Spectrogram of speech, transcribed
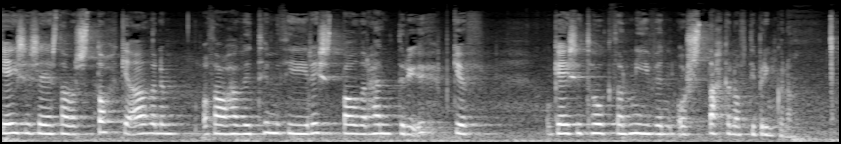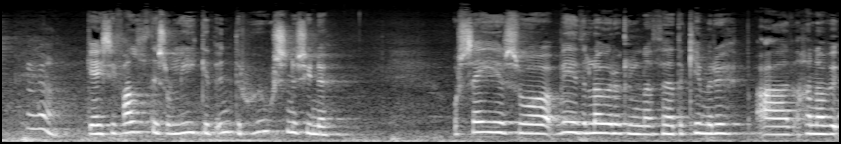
Gacy segist hafa stokkið að honum og þá hafði Timothy reist báðar hendur í uppgjöf og Gacy tók þá hnífin og stakk hann oft í bringuna. Já. Gacy faldi svo líkið undir húsinu sínu og segir svo við laurugluna þegar þetta kemur upp að hann hafi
